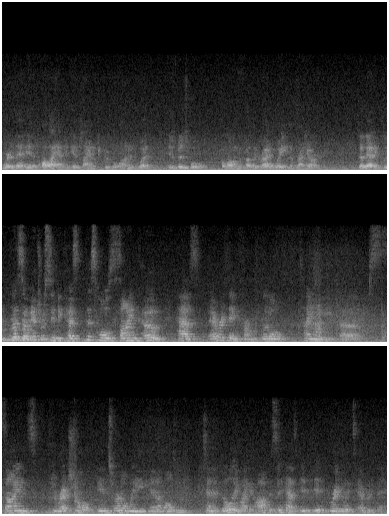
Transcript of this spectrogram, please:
where that is. All I have to get signage approval on is what is visible along the public right of way in the front yard. So that includes. That's so interesting because this whole sign code has everything from little tiny uh, signs directional internally in a multi-tenant building like an office. It has, it, it regulates everything.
